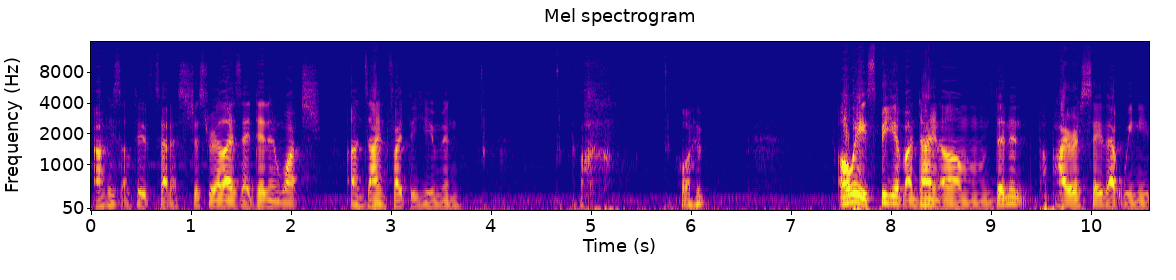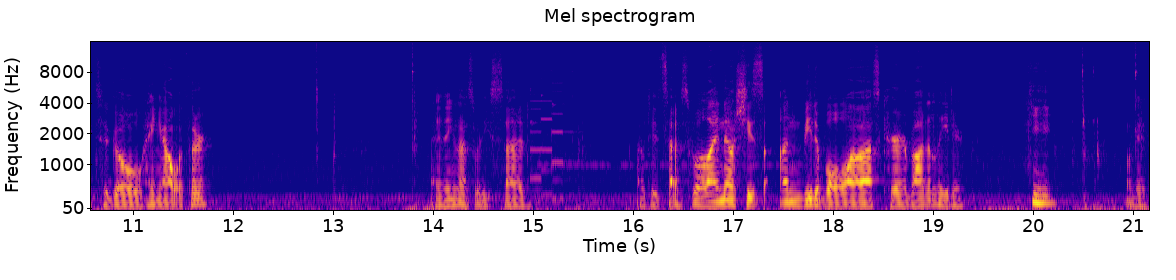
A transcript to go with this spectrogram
Alphys update status. Just realized I didn't watch Undyne fight the human. what? Oh wait, speaking of Undyne, um, didn't Papyrus say that we need to go hang out with her? I think that's what he said. Update status. Well, I know she's unbeatable. I'll ask her about it later. okay.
